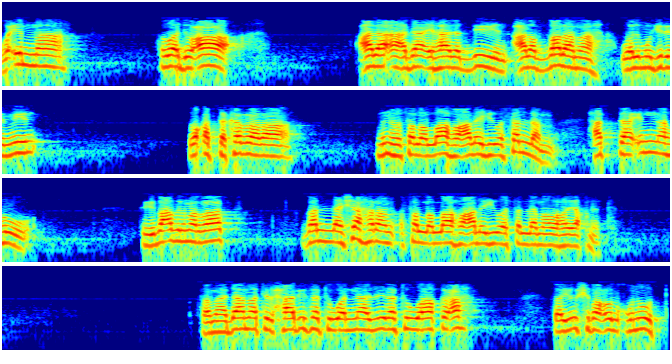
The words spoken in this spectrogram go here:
وإما هو دعاء على أعداء هذا الدين على الظلمة والمجرمين. وقد تكرر منه صلى الله عليه وسلم حتى إنه في بعض المرات ظل شهرا صلى الله عليه وسلم وهو يقنت فما دامت الحادثة والنازلة واقعة فيشرع القنوت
